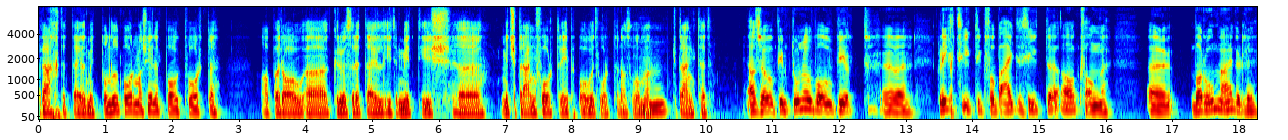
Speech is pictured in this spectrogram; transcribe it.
rechten Teil mit Tunnelbohrmaschinen gebaut worden, aber auch äh, ein grösserer Teil in der Mitte ist äh, mit Sprengvortrieb gebaut worden, also wo man Mhm. gesprengt hat. Also beim Tunnelbau wird äh, gleichzeitig von beiden Seiten angefangen. Äh, warum eigentlich?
